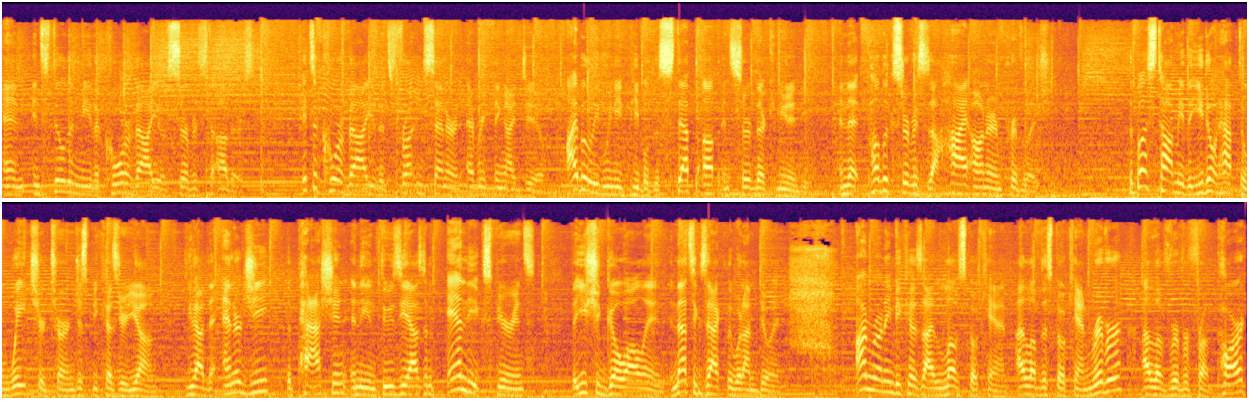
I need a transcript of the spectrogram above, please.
and instilled in me the core value of service to others. It's a core value that's front and center in everything I do. I believe we need people to step up and serve their community, and that public service is a high honor and privilege. The bus taught me that you don't have to wait your turn just because you're young. You have the energy, the passion, and the enthusiasm, and the experience that you should go all in, and that's exactly what I'm doing. I'm running because I love Spokane. I love the Spokane River, I love Riverfront Park,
